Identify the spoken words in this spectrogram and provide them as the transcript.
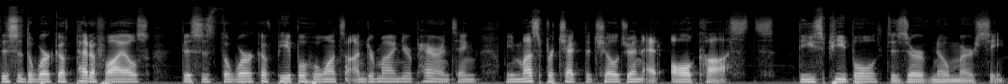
This is the work of pedophiles. This is the work of people who want to undermine your parenting. We must protect the children at all costs. These people deserve no mercy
